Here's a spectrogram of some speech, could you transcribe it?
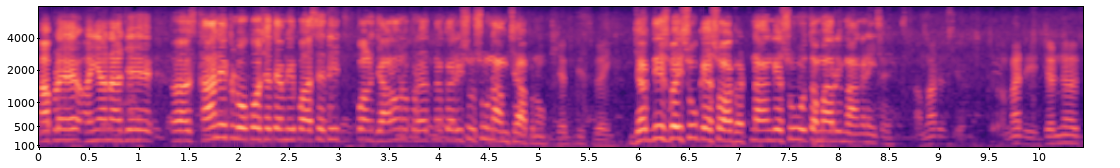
આપણે અહીંયાના જે સ્થાનિક લોકો છે તેમની પાસેથી પણ જાણવાનો પ્રયત્ન કરીશું. શું નામ છે આપનું? જગદીશભાઈ. જગદીશભાઈ શું કહેશો આ ઘટના અંગે? શું તમારી માંગણી છે? અમારી અમારી રિઝલ્ટ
